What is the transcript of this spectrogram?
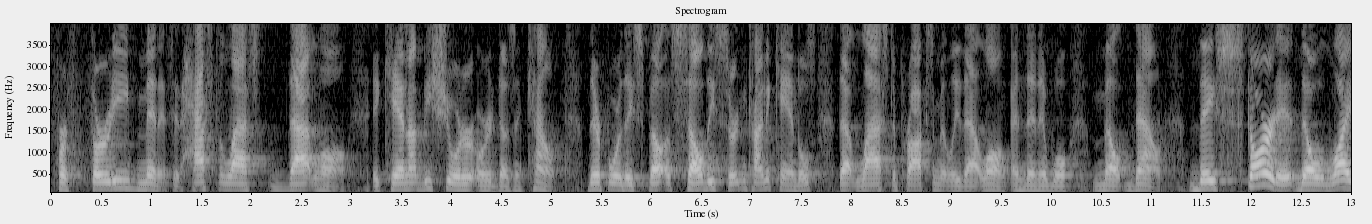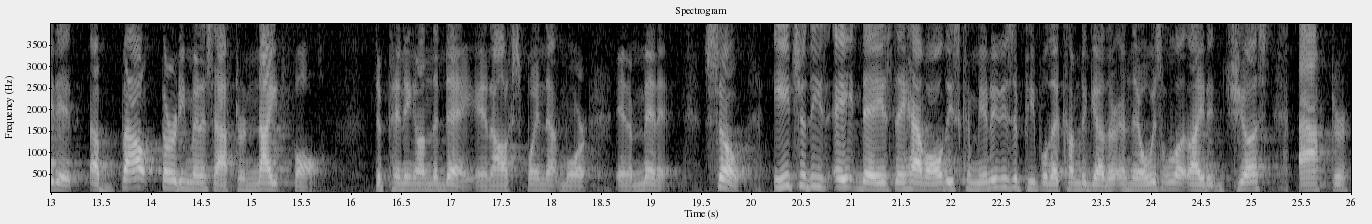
for 30 minutes. It has to last that long. It cannot be shorter or it doesn't count. Therefore, they spell, sell these certain kind of candles that last approximately that long, and then it will melt down. They start it, they'll light it about 30 minutes after nightfall, depending on the day. And I'll explain that more in a minute. So, each of these eight days, they have all these communities of people that come together, and they always light it just after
